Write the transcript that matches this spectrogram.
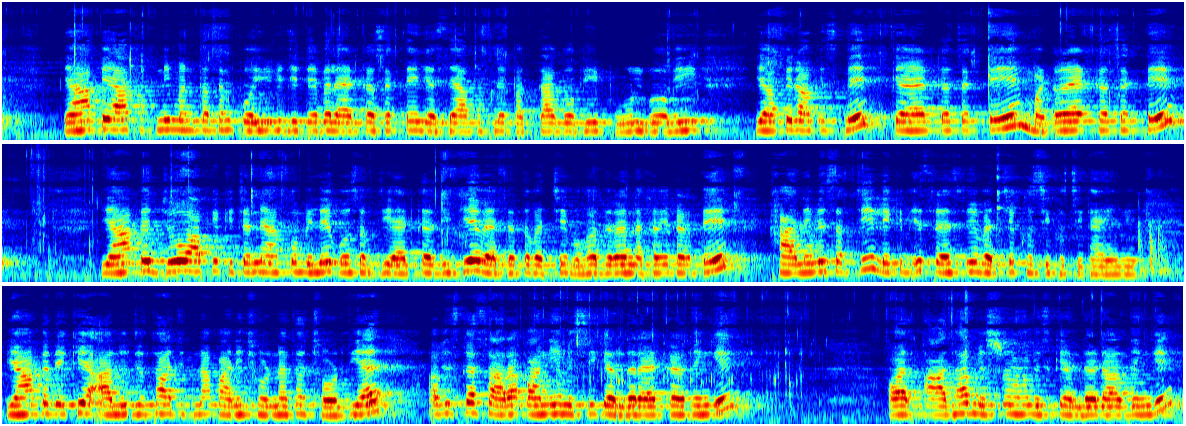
यहाँ पे आप अपनी मनपसंद कोई भी वेजिटेबल ऐड कर सकते हैं। जैसे आप इसमें पत्ता गोभी, फूल गोभी, या फिर आप इसमें क्या ऐड कर सकते हैं? मटर ऐड कर सकते हैं। यहाँ पे जो आपके किचन में आपको मिले वो सब्ज़ी ऐड कर दीजिए। वैसे तो बच्चे बहुत ज़रा नखरे करते हैं खाने में सब्ज़ी, लेकिन इस रेसिपी में बच्चे खुशी खुशी खाएँगे। यहाँ पे देखिए आलू जो था, जितना पानी छोड़ना था छोड़ दिया है। अब इसका सारा पानी हम इसी के अंदर ऐड कर देंगे और आधा मिश्रण हम इसके अंदर डाल देंगे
